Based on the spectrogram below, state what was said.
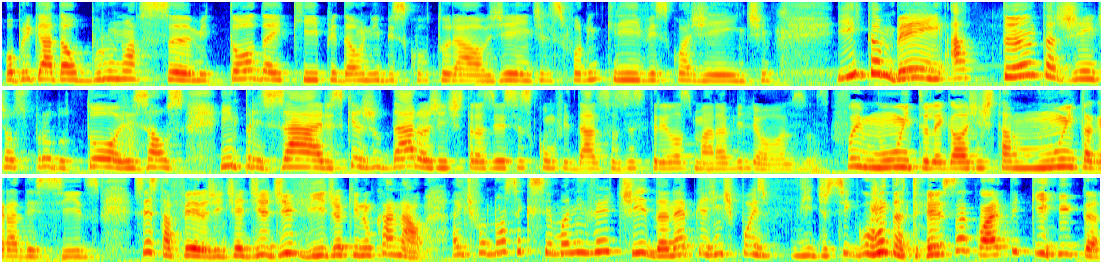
Obrigada ao Bruno Assami, toda a equipe da Unibis Cultural. Gente, eles foram incríveis com a gente. E também a tanta gente, aos produtores, aos empresários que ajudaram a gente trazer esses convidados, essas estrelas maravilhosas. Foi muito legal, a gente tá muito agradecidos. Sexta-feira, gente, é dia de vídeo aqui no canal. A gente falou, nossa, que semana invertida, né? Porque a gente pôs vídeo segunda, terça, quarta e quinta.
